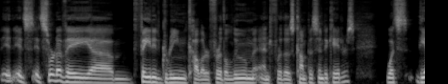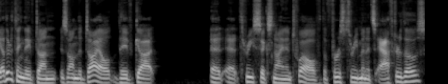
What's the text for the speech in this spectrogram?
It, it's it's sort of a um, faded green color for the loom and for those compass indicators. What's the other thing they've done is on the dial they've got at at three, six, nine, and twelve. The first three minutes after those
